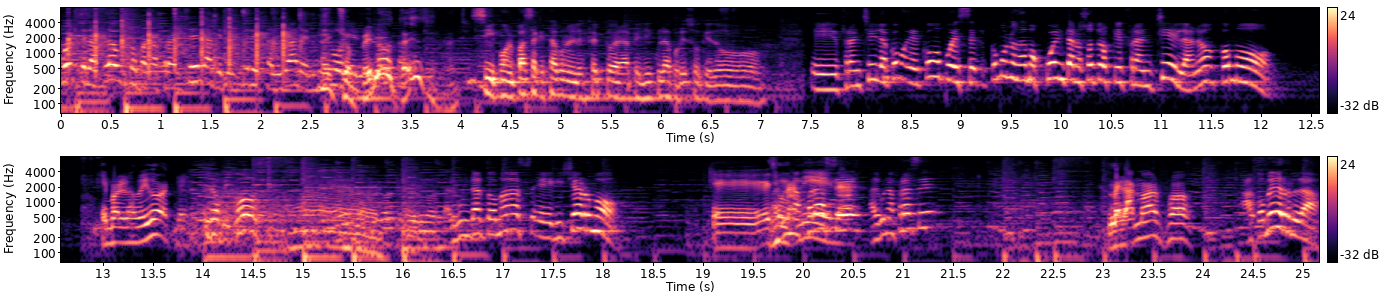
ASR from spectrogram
Fuerte el aplauso para Franchella que te quiere saludar en Está vivo. y hecho pelota ese, Franchi. Sí, bueno, pasa que está con el efecto de la película, por eso quedó. Eh, Franchella, ¿cómo, eh, ¿cómo puede ser? ¿Cómo nos damos cuenta nosotros que es Franchella, no? ¿Cómo? Y por los bigotes. Los bigotes. ¿Algún dato más, eh, Guillermo? Eh, es ¿Alguna una frase? mina. ¿Alguna frase? Me la morfo A comerla.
